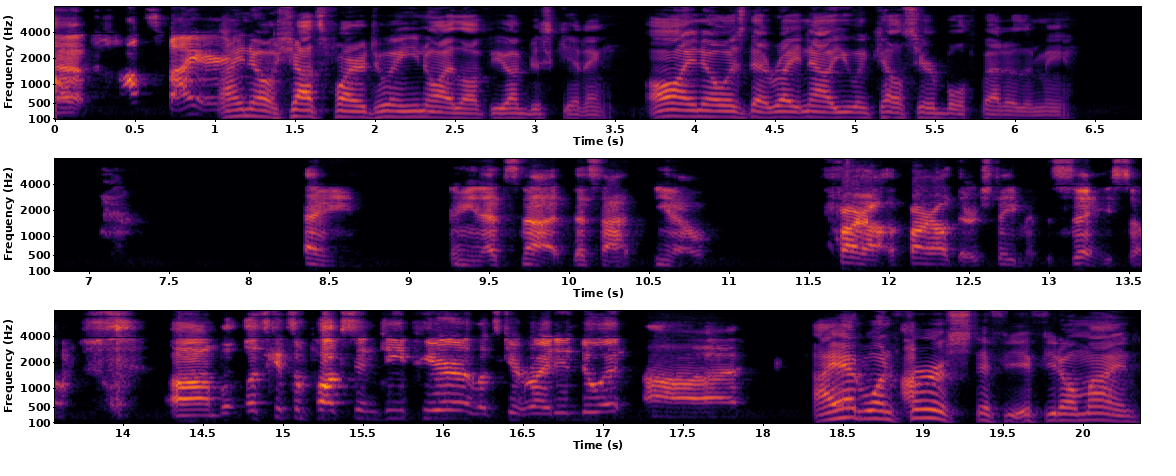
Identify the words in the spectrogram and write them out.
Yeah. shots fired. I know, shots fired, Dwayne. You know I love you. I'm just kidding. All I know is that right now you and Kelsey are both better than me. I mean, I mean that's not that's not you know far out far out there statement to say. So, um, but let's get some pucks in deep here. Let's get right into it. Uh, I had one first, if you- if you don't mind.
